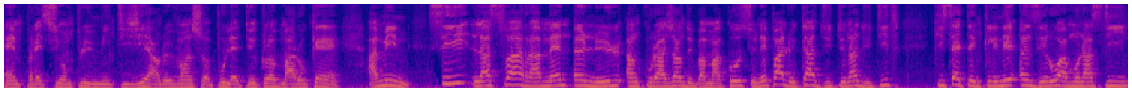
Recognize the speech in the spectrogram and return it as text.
Impression plus mitigée en revanche pour les deux clubs marocains. Amine, si l'ASFA ramène un nul encourageant de Bamako, ce n'est pas le cas du tenant du titre qui s'est incliné 1-0 à Monastir.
